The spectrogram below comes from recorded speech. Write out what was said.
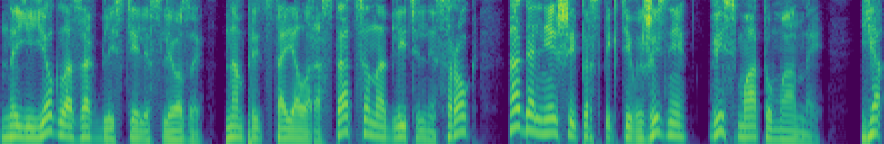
На ее глазах блестели слезы. Нам предстояло расстаться на длительный срок — а дальнейшие перспективы жизни весьма туманны. Я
